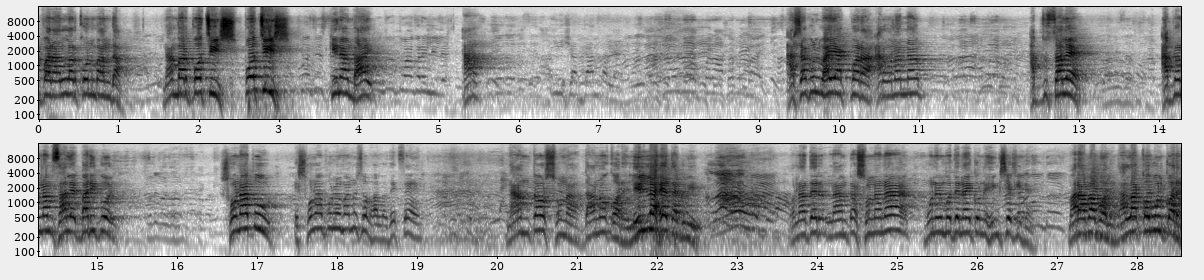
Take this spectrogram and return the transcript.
পর আল্লাহর কোন বান্দা? নাম্বার পঁচিশ পঁচিশ। কি নাম ভাই? আশাফুল ভাই একপাড়া আর ওনার নাম? আব্দুল সালেহ। আপনার নাম সালেহ, বাড়ি কই? সোনাপুর। এ, সোনাপুরের মানুষও ভালো, দেখছেন? নামটাও সোনা, দানও করে। লিল্লাহে থাকবি ওনাদের নামটা শোনা না, মনের মধ্যে নাই কোনো হিংসে কি নাই? মারাবা বলেন, আল্লাহ কবুল করেন।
